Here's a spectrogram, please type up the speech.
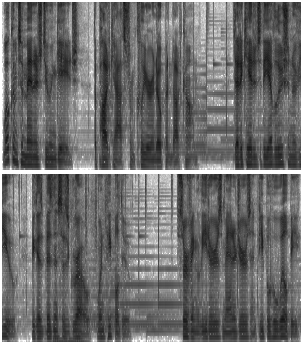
Welcome to Manage to Engage, the podcast from clearandopen.com. Dedicated to the evolution of you because businesses grow when people do. Serving leaders, managers, and people who will be,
